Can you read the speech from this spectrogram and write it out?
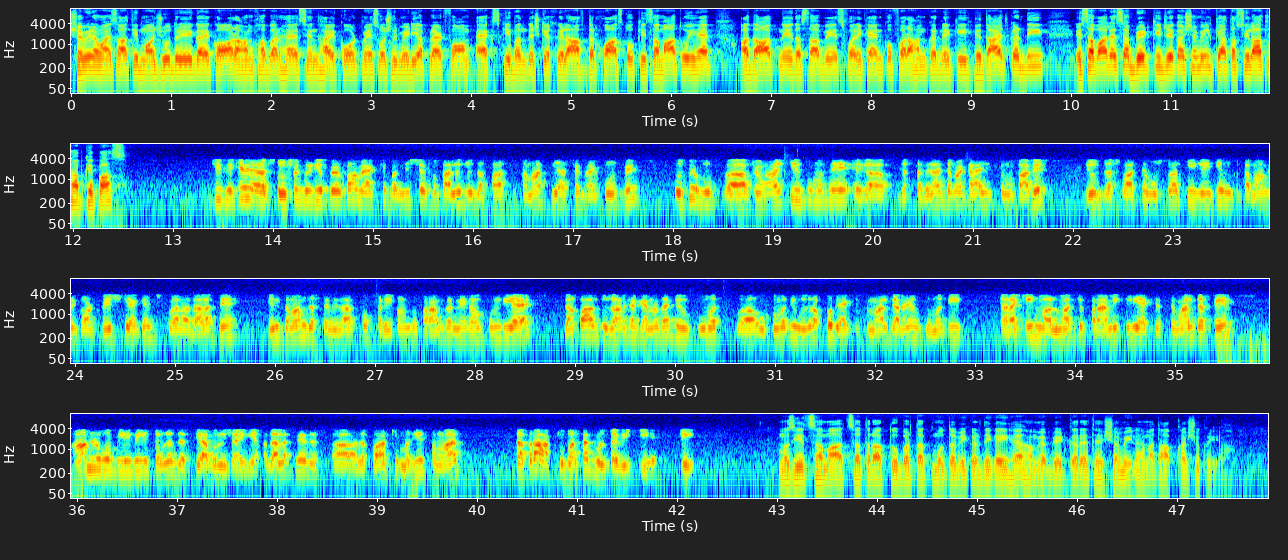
शमील हमारे साथ ही मौजूद रहिएगा एक और अहम खबर है, सिंध हाई कोर्ट में सोशल मीडिया प्लेटफॉर्म एक्स की बंदिश के खिलाफ दरख्वास्तों की समात हुई है। अदालत ने दस्तावेज़ फरीकैन को फराहम करने की हिदायत कर दी। इस हवाले से अपडेट कीजिएगा, शमील, क्या तफसीत हैं आपके पास? जी, देखिए सोशल मीडिया प्लेटफॉर्म एक्ट की बंदिश से मुतालिक जो दरख्वास्त समात किया सिंध हाई कोर्ट में, उसमें आज की हुकूमत ने दस्तावेजा जमा कराए जिसके मुताबिक जो दरख्वास्तें मुस्तरद की गई थी, उनका तमाम रिकॉर्ड पेश किया गया, जिस पर अदालत ने इन तमाम दस्तावेजा को फरीकन को फराम करने का हुक्म दिया है। दरख्वास्त गुजार का कहना था कि हुकूमत, हुकूमती वजरा खुद एक्ट इस्तेमाल कर रहे हैं। हुकूमती अरकान मालूम की फरहमी के लिए एक्ट इस्तेमाल करते हैं। आम लोगों के लिए भी ये सहूलत दस्तियाब होनी चाहिए। अदालत ने दरख्वास्त की मजीद समात सत्रह अक्टूबर तक मुलतवी की है। जी। मजीद समात सत्रह अक्टूबर तक मुलतवी कर दी गई है। हमें अपडेट कर रहे थे शमील अहमद। आपका शुक्रिया।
